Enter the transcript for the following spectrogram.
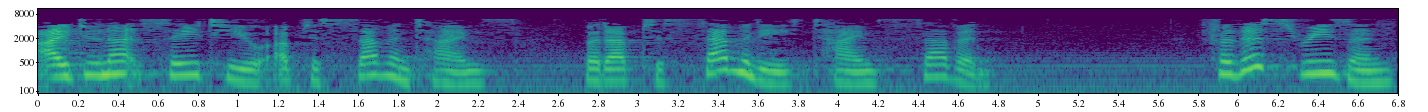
I do not say to you up to seven times, but up to seventy times seven. For this reason,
